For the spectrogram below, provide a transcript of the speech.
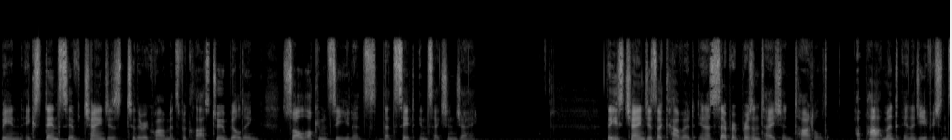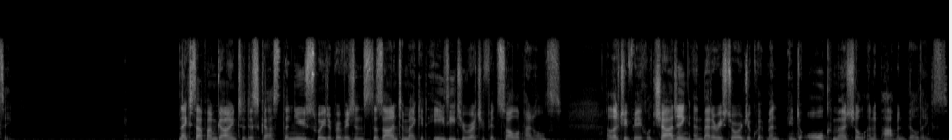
been extensive changes to the requirements for Class 2 building sole occupancy units that sit in Section J. These changes are covered in a separate presentation titled Apartment Energy Efficiency. Next up, I'm going to discuss the new suite of provisions designed to make it easy to retrofit solar panels, electric vehicle charging and battery storage equipment into all commercial and apartment buildings.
